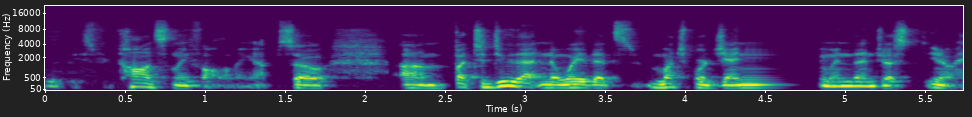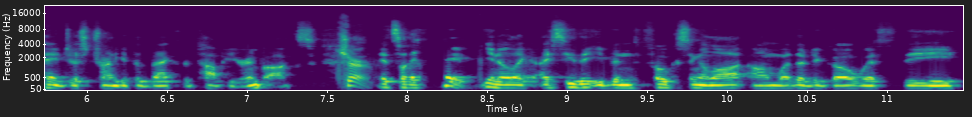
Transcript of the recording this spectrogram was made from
of You're constantly following up. So, um, but to do that in a way that's much more genuine than just you know hey just trying to get to the back of the top of your inbox. Sure. It's like hey you know like i see that you've been focusing a lot on whether to go with the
